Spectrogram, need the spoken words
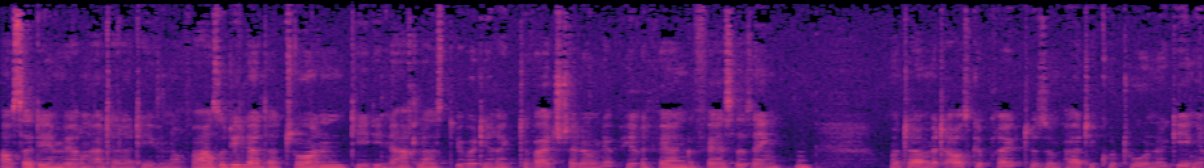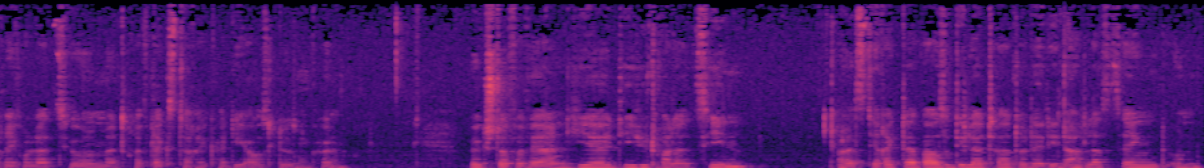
Außerdem wären Alternativen noch Vasodilatatoren, die die Nachlast über direkte Weitstellung der peripheren Gefäße senken und damit ausgeprägte sympathikotone Gegenregulation mit Reflextachykardie auslösen können. Wirkstoffe wären hier Dihydralazin als direkter Vasodilatator, der die Nachlast senkt und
